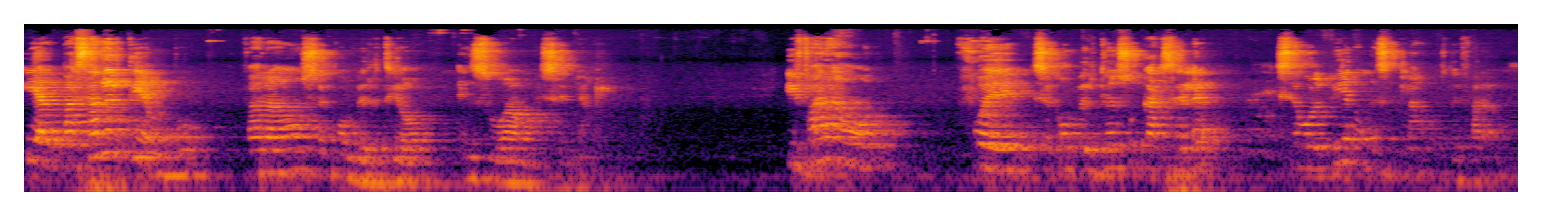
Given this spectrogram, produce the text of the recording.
Y al pasar el tiempo, Faraón se convirtió en su amo y señor. Y Faraón fue, se convirtió en su carcelero y se volvieron esclavos de Faraón.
